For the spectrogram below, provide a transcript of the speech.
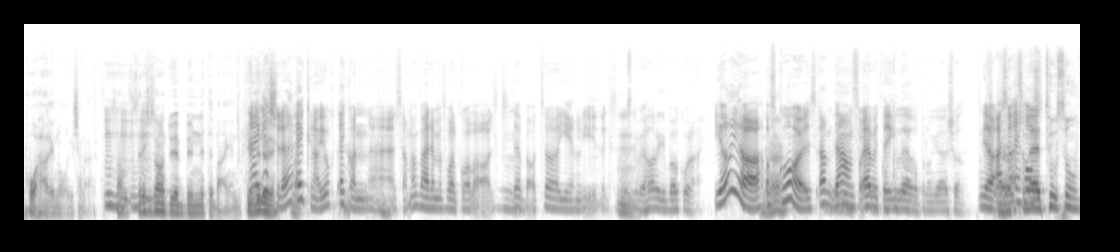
på her i Norge generelt. Mhm, sant? Så det er ikke sånn at du er bundet til Bergen. Kunne Nei, det jeg er ikke det. Nei. Jeg kunne ha gjort Jeg kan uh, samarbeide med folk overalt. Det er bare til å gi en lyd, liksom. Nå skal vi ha deg i bakhodet. Ja, ja, of yeah. course. I'm Vi down for everything. konkurrerer på noe sjøl. Yeah, altså, jeg Som er too soon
